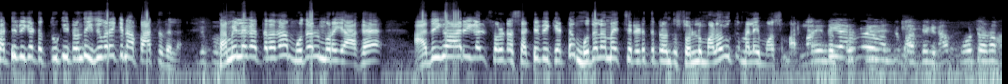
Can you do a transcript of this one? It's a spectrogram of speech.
சர்டிபிகேட்டை தூக்கிட்டு வந்து இதுவரைக்கும் நான் பார்த்ததில்ல. தமிழகத்துல தான் முதல் முறையாக அதிகாரிகள் சொல்ற சர்டிபிகேட்டை முதலமைச்சர் எடுத்துட்டு வந்து சொல்லும் அளவுக்கு விலை மோசமா இருக்கு. மத்திய அரசு வந்து பாத்தீங்கன்னா போட்டோ தான்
